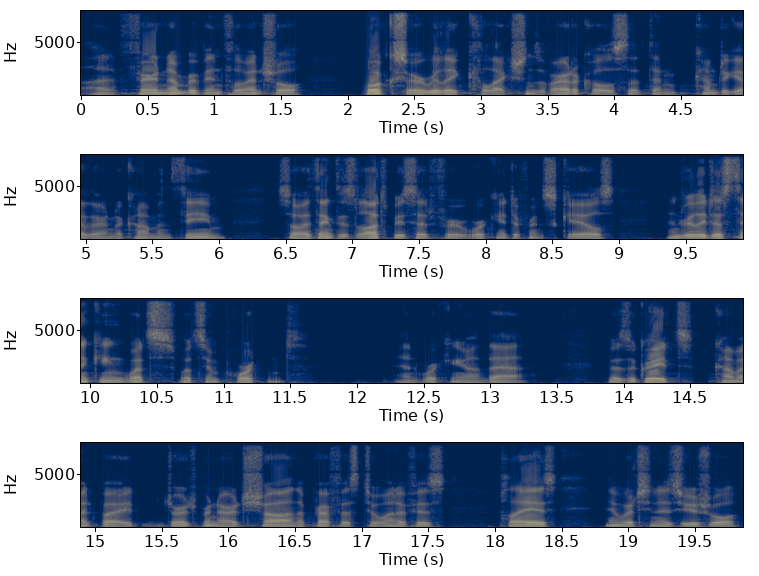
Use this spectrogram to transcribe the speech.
a fair number of influential books are really collections of articles that then come together in a common theme. So I think there's a lot to be said for working at different scales and really just thinking what's what's important and working on that. There's a great comment by George Bernard Shaw in the preface to one of his plays, in which, in his usual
